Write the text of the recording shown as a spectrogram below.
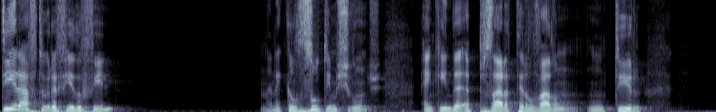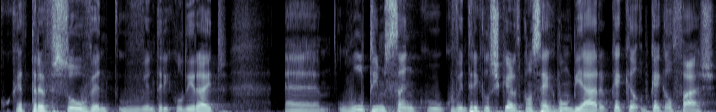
Tira a fotografia do filho, naqueles últimos segundos, em que ainda, apesar de ter levado um, um tiro que atravessou o, vent, o ventrículo direito, Uh, o último sangue que o, que o, ventrículo esquerdo consegue bombear, o que, é que ele, que é que ele faz?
